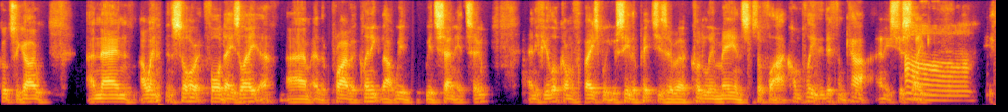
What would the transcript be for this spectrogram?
good to go. And then I went and saw it four days later um, at the private clinic that we'd, we'd sent it to. And if you look on Facebook, you'll see the pictures of her cuddling me and stuff like that. Completely different cat, and it's just Aww. like,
